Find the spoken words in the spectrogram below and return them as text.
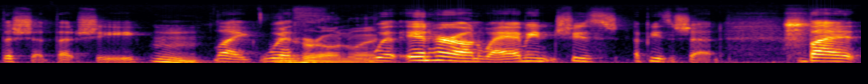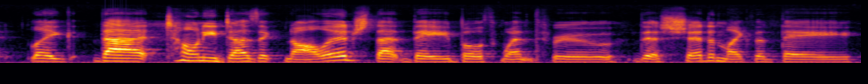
the shit that she like with in her own way. With in her own way. I mean, she's a piece of shit, but like that Tony does acknowledge that they both went through this shit and like that they.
